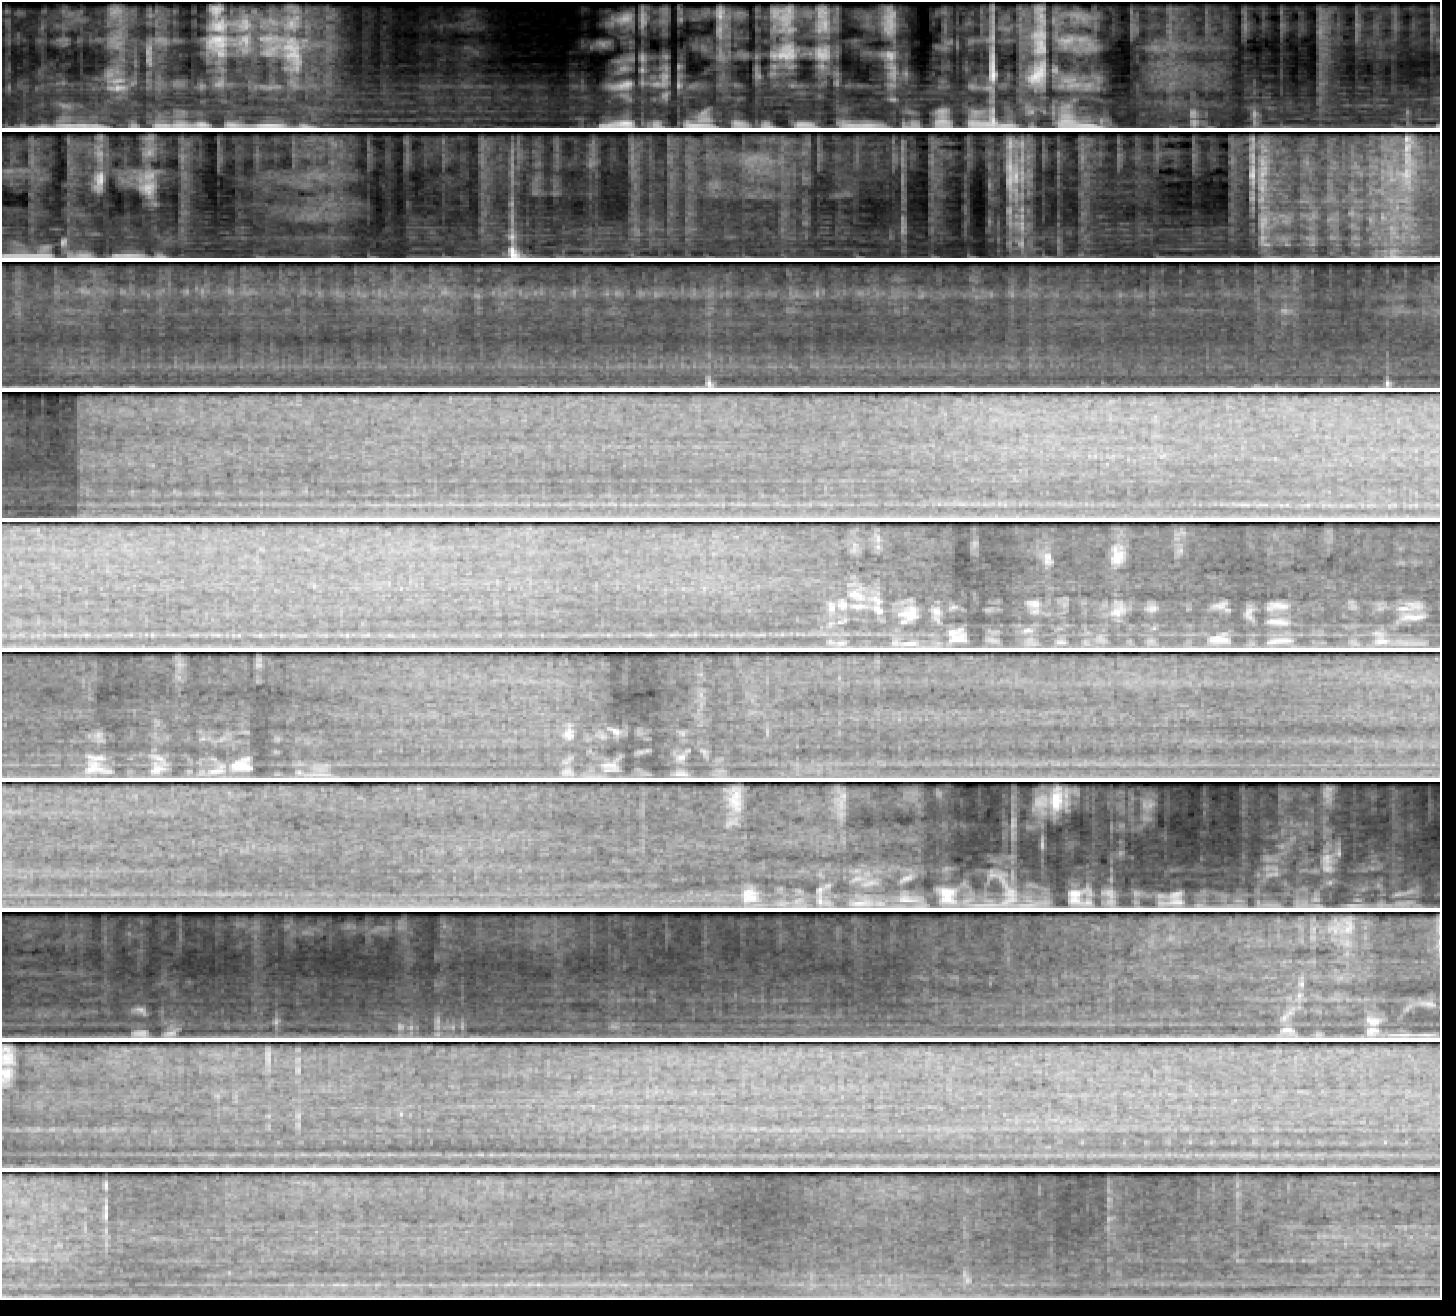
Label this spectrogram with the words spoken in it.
і глянемо, що там робиться знизу. Ну, є трішки масла і тут з цієї сторони десь прокладка видно пускає. Ну, мокре знизу. Кришечку їх не бажано відкручувати, тому що тут цепок іде, розпредвали. Зараз тут прям все буде в маслі, тому тут не можна відкручувати. Сам двигун працює рівненько, але ми його не застали просто холодного. Ми приїхали, машина вже була тепла. Бачите, цю сторону їсть.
